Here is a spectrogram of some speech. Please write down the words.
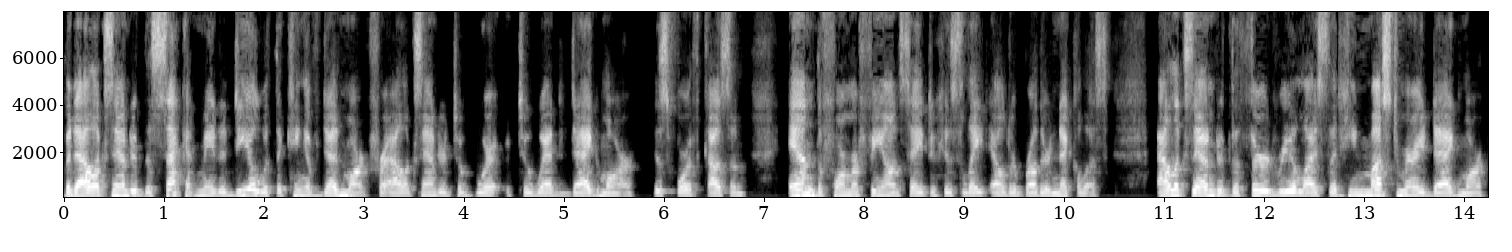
But Alexander II made a deal with the King of Denmark for Alexander to, to wed Dagmar, his fourth cousin, and the former fiance to his late elder brother Nicholas. Alexander III realized that he must marry Dagmar.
